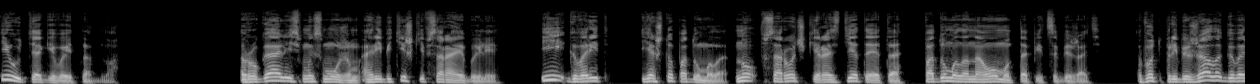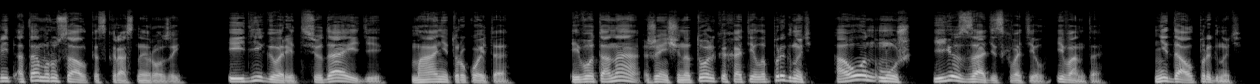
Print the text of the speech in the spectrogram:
и утягивает на дно. Ругались мы с мужем, а ребятишки в сарае были. И, говорит, я что подумала? Ну, в сорочке раздетая-то, подумала на омут топиться бежать. Вот прибежала, говорит, а там русалка с красной розой. «Иди, — говорит, — сюда иди», манит рукой-то. И вот она, женщина, только хотела прыгнуть, а он, муж, ее сзади схватил, Иван-то. Не дал прыгнуть.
